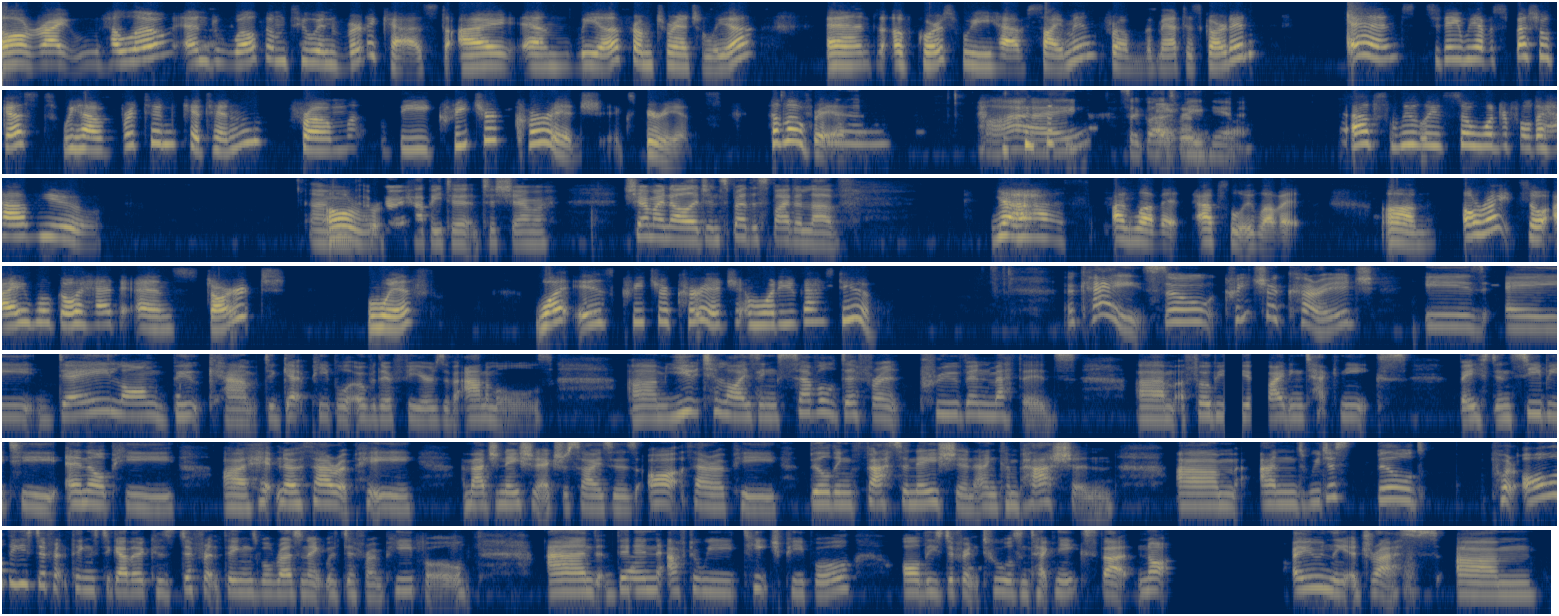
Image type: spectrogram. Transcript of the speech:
All right. Hello and welcome to Inverticast. I am Leah from Tarantulia. And of course, we have Simon from the Mantis Garden. And today we have a special guest. We have Britain Kitten from the Creature Courage experience. Hello, Britain. Hi. so glad Hi, to be here. Absolutely. It's so wonderful to have you. Um, I'm, oh. I'm very happy to, to share my share my knowledge and spread the spider love. Yes, I love it. Absolutely love it. Um, all right, so I will go ahead and start with what is Creature Courage and what do you guys do? Okay, so Creature Courage is a day long boot camp to get people over their fears of animals, um, utilizing several different proven methods, um, phobia fighting techniques based in CBT, NLP, uh, hypnotherapy, imagination exercises, art therapy, building fascination and compassion. Um, and we just build put all these different things together because different things will resonate with different people. And then after we teach people all these different tools and techniques that not only address um,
